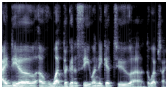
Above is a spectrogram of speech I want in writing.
idea of, of what they're going to see when they get to uh, the website.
